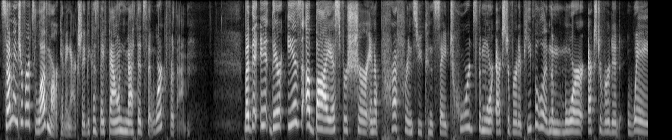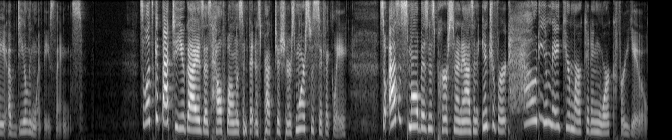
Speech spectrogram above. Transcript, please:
Some introverts love marketing actually because they found methods that work for them. But the, it, there is a bias for sure and a preference, you can say, towards the more extroverted people and the more extroverted way of dealing with these things. So let's get back to you guys as health, wellness, and fitness practitioners more specifically. So, as a small business person and as an introvert, how do you make your marketing work for you?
